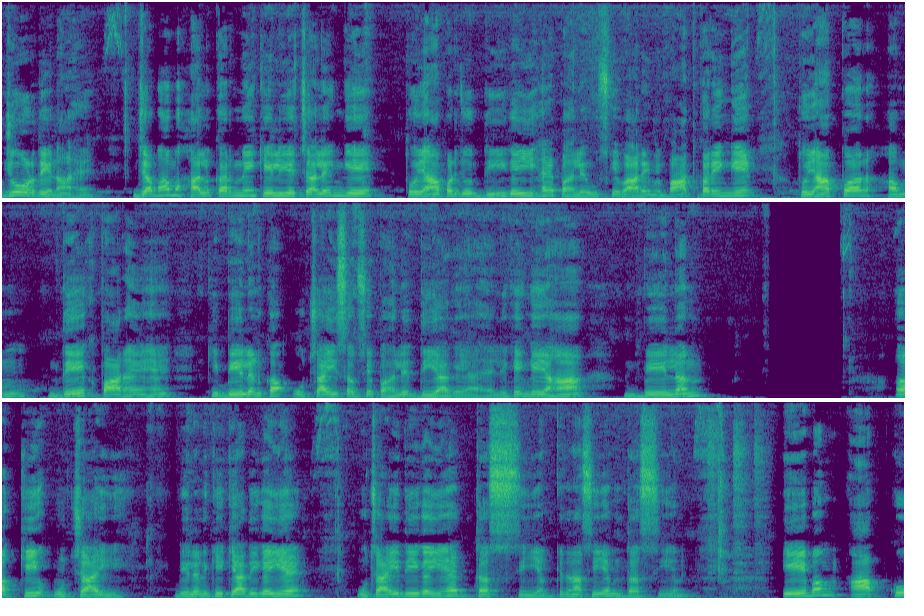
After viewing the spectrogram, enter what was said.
जोड़ देना है। जब हम हल करने के लिए चलेंगे तो यहाँ पर जो दी गई है, पहले उसके बारे में बात करेंगे। तो यहाँ पर हम देख पा रहे हैं कि बेलन का ऊंचाई सबसे पहले दिया गया है। लिखेंगे यहाँ, बेलन की ऊंचाई। बेलन की क्या दी गई है? ऊंचाई दी गई है दस सीएम। कितना सीएम? दस सीएम। एवं आपको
